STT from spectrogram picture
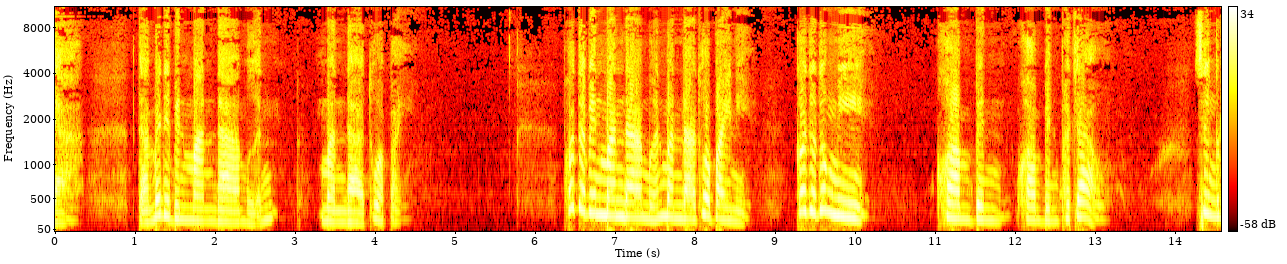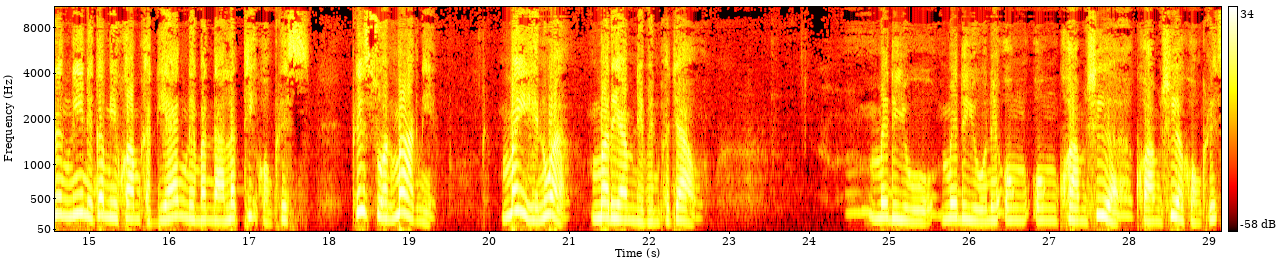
ยา แต่ไม่ได้เป็นมันดาเหมือนมันดาทั่วไป เพราะแต่เป็นมันดาเหมือนมันดาทั่วไปนี่ ก็จะต้องมีความเป็นความเป็นพระเจ้า ซึ่งเรื่องนี้เนี่ยก็มีความขัดแย้งในบรรดาลัทธิของคริส คริสส่วนมากนี่ ไม่เห็นว่า มารียมนี่เป็นพระเจ้า ไม่ได้อยู่ไม่ได้อยู่ในองค์องค์ความเชื่อความเชื่อของคริส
